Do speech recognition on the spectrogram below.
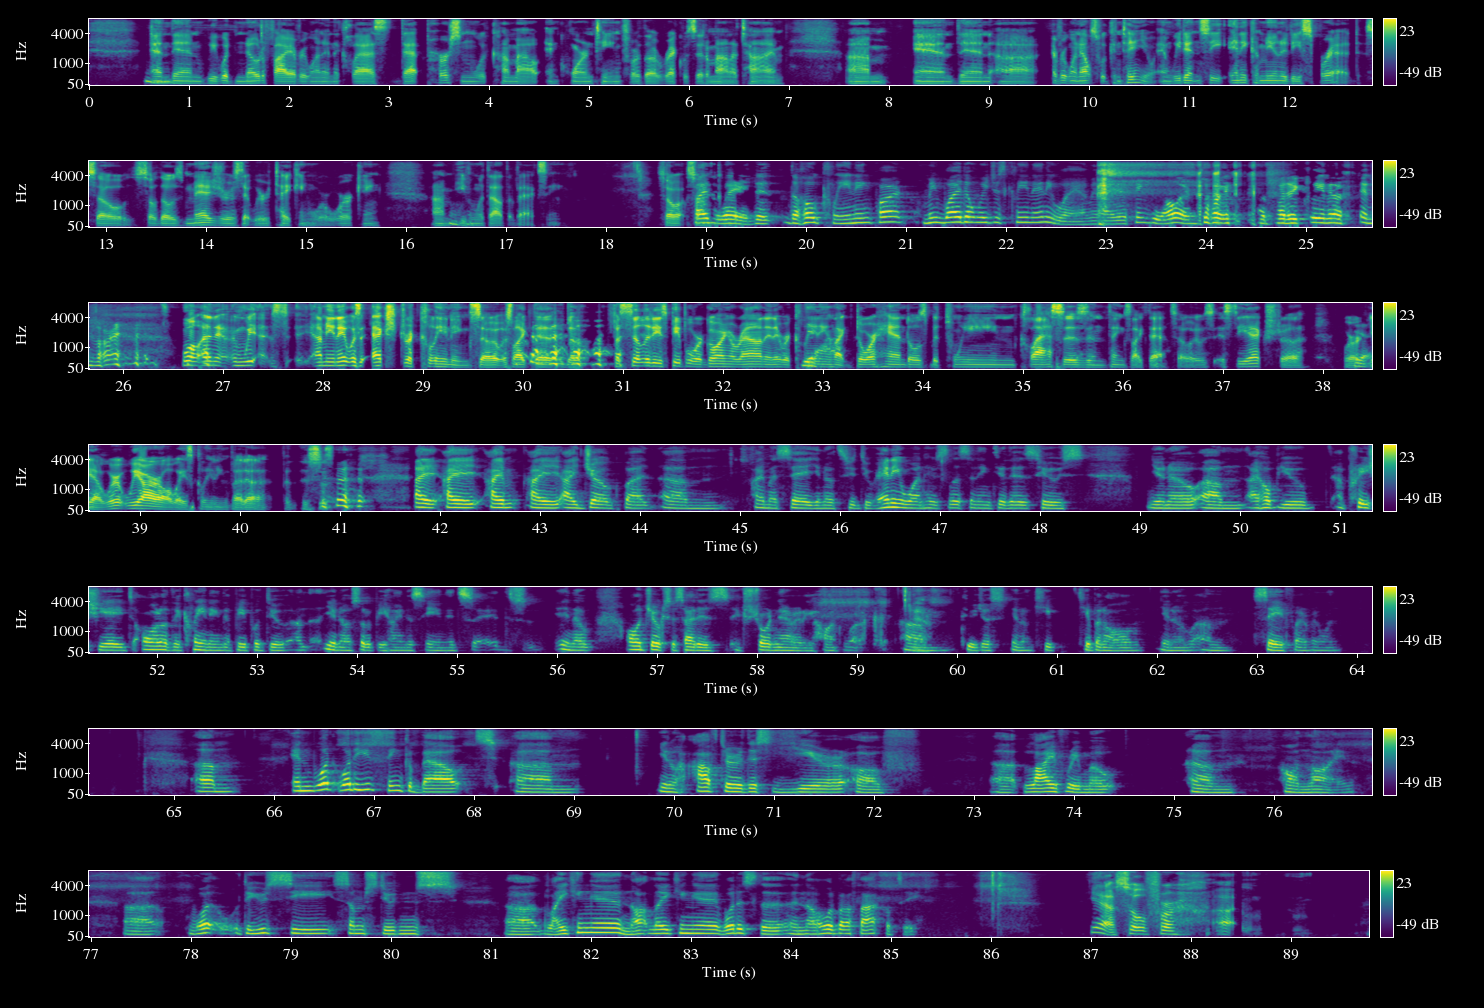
Mhm. and then we would notify everyone in the class. That person would come out and quarantine for the requisite amount of time. Um, and then uh, everyone else would continue, and we didn't see any community spread. So, so those measures that we were taking were working, um, Mhm. even without the vaccine. So, so By the way, the the whole cleaning part. I mean, why don't we just clean anyway? I mean, I, I think we all enjoy a better, cleaner environment. Well, and, and we, I mean, it was extra cleaning. So it was like the, the facilities people were going around and they were cleaning Yeah. like door handles between classes and things like that. So it was, it's the extra work. Yeah. Yeah, we're, we are always cleaning, but, uh, but this is, I, I I I I joke, but um, I must say, you know, to to anyone who's listening to this, who's you know, um, I hope you appreciate all of the cleaning that people do, and you know, sort of behind the scene. It's it's you know, all jokes aside, is extraordinarily hard work um, Yeah. to just you know keep keep it all you know um, safe for everyone. Um, and what what do you think about um, you know, after this year of uh, live remote um, online, uh, what do you see some students uh, liking it, not liking it? What is the and what about faculty? Yeah, so for uh,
